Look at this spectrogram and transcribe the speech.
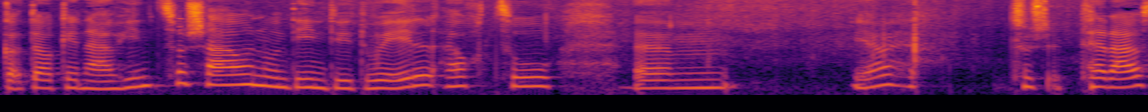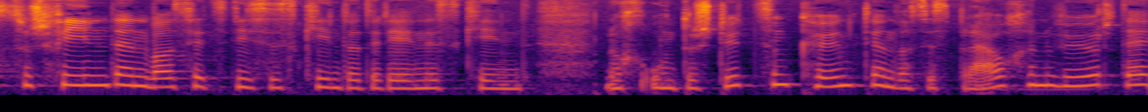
da genau hinzuschauen und individuell auch zu ähm, ja, herauszufinden, was jetzt dieses Kind oder jenes Kind noch unterstützen könnte und was es brauchen würde.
